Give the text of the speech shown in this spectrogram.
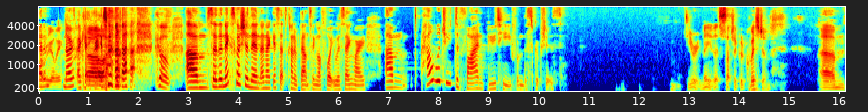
Adam? Not really. No. Okay. Uh. Great. cool. Um, so the next question, then, and I guess that's kind of bouncing off what you were saying, Murray. Um, how would you define beauty from the scriptures? Deary me, that's such a good question. Um,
